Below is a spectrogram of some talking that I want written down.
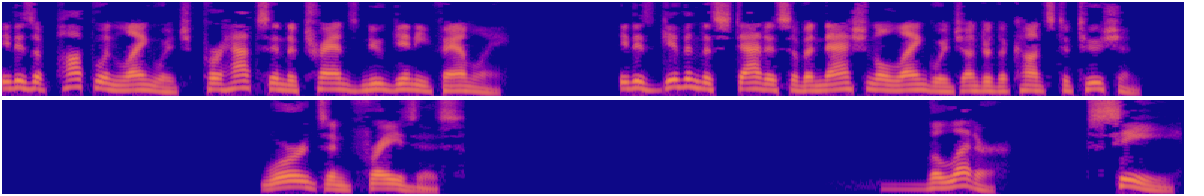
It is a Papuan language, perhaps in the Trans-New Guinea family. It is given the status of a national language under the constitution. Words and phrases the letter C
